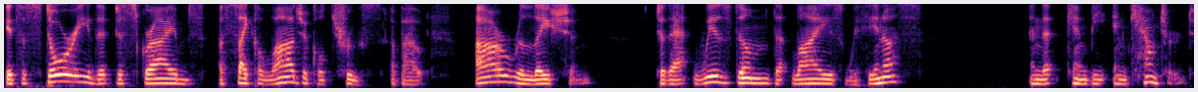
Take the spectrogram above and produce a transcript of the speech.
it's a story that describes a psychological truth about our relation to that wisdom that lies within us and that can be encountered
